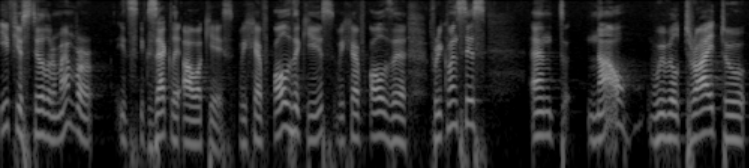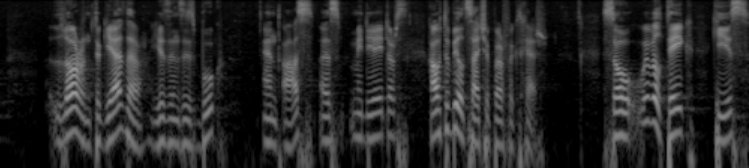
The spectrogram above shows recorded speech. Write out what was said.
if you still remember, it's exactly our case. We have all the keys, we have all the frequencies, and now we will try to learn together using this book and us as mediators how to build such a perfect hash. So we will take keys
